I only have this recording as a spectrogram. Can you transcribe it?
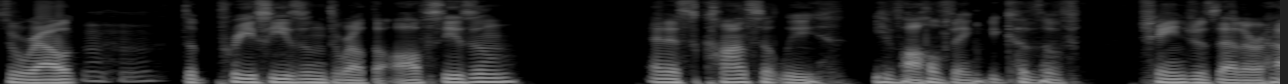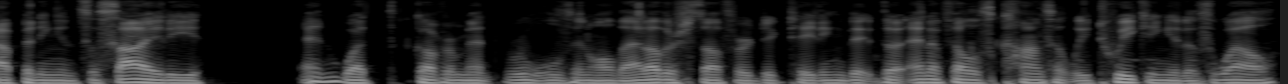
throughout hmm the preseason, throughout the off season, and it's constantly evolving because of changes that are happening in society and what government rules and all that other stuff are dictating. The, the NFL is constantly tweaking it as well.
